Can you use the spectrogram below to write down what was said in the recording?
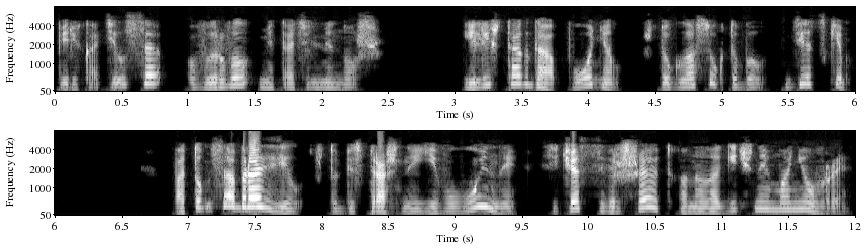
перекатился, вырвал метательный нож. И лишь тогда понял, что голосок-то был детским. Потом сообразил, что бесстрашные его воины сейчас совершают аналогичные маневры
